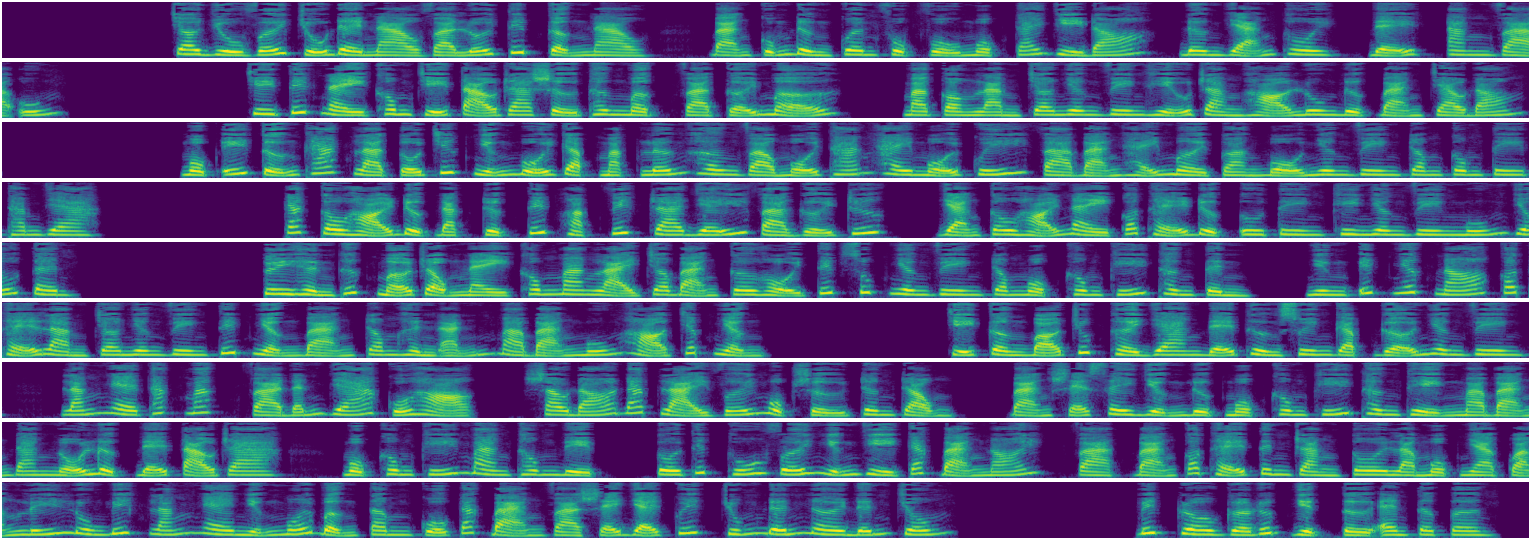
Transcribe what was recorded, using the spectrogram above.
Cho dù với chủ đề nào và lối tiếp cận nào, bạn cũng đừng quên phục vụ một cái gì đó, đơn giản thôi, để ăn và uống. Chi tiết này không chỉ tạo ra sự thân mật và cởi mở, mà còn làm cho nhân viên hiểu rằng họ luôn được bạn chào đón. Một ý tưởng khác là tổ chức những buổi gặp mặt lớn hơn vào mỗi tháng hay mỗi quý và bạn hãy mời toàn bộ nhân viên trong công ty tham gia. Các câu hỏi được đặt trực tiếp hoặc viết ra giấy và gửi trước, dạng câu hỏi này có thể được ưu tiên khi nhân viên muốn giấu tên. Tuy hình thức mở rộng này không mang lại cho bạn cơ hội tiếp xúc nhân viên trong một không khí thân tình, nhưng ít nhất nó có thể làm cho nhân viên tiếp nhận bạn trong hình ảnh mà bạn muốn họ chấp nhận. Chỉ cần bỏ chút thời gian để thường xuyên gặp gỡ nhân viên, lắng nghe thắc mắc và đánh giá của họ, sau đó đáp lại với một sự trân trọng, bạn sẽ xây dựng được một không khí thân thiện mà bạn đang nỗ lực để tạo ra, một không khí mang thông điệp, tôi thích thú với những gì các bạn nói, và bạn có thể tin rằng tôi là một nhà quản lý luôn biết lắng nghe những mối bận tâm của các bạn và sẽ giải quyết chúng đến nơi đến chốn. Bitro Group dịch từ Enterprise.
